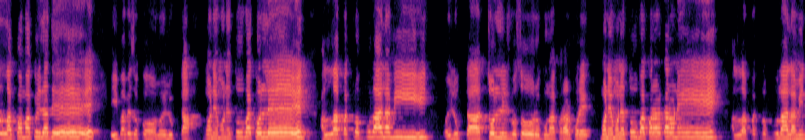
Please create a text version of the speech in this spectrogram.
আল্লাহ ক্ষমা কইরা দে। এইভাবে যখন ওই লোকটা মনে মনে তৌবা করলেন। আল্লাহ পাক রব্বুল আলামিন ওই লোকটা চল্লিশ বছর গুনাহ করার পরে মনে মনে তৌবা করার কারণে আল্লাহ পাক রব্বুল আলামিন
